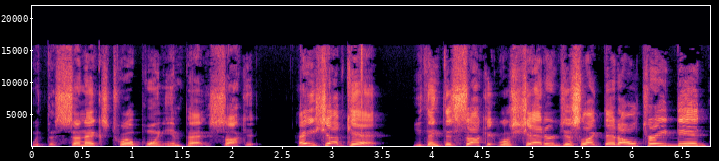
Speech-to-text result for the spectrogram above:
with the Sunex 12-point impact socket. Hey Shopcat, you think this socket will shatter just like that Alltrade did?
